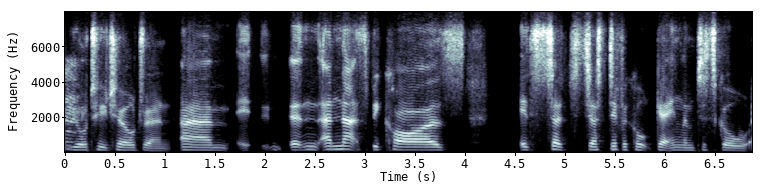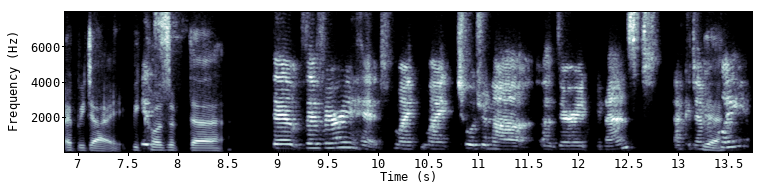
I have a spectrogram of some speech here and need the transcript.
Mm. your two children, um, it, and and that's because it's such just difficult getting them to school every day because It's- of the They're they're very ahead. My my children are, are very advanced academically.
